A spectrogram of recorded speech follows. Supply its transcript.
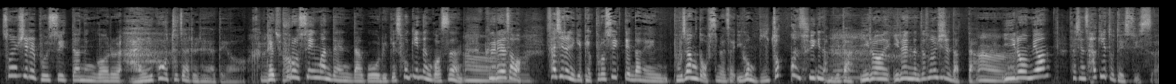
손실을 볼 수 있다는 거를 알고 투자를 해야 돼요. 그렇죠. 100% 수익만 된다고 이렇게 속이는 것은 음. 그래서 사실은 이게 100% 수익 된다는 보장도 없으면서 이건 무조건 수익이 납니다. 이런 이랬는데 손실이 났다. 음. 이러면 사실 사기도 될 수 있어요.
